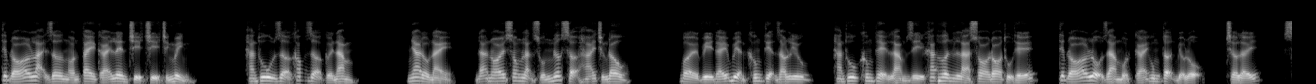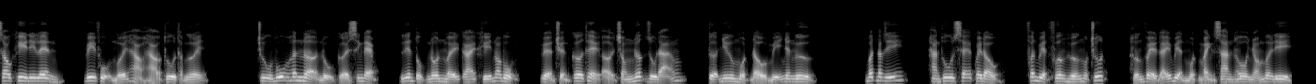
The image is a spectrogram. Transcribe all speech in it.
tiếp đó lại giơ ngón tay cái lên chỉ chỉ chính mình. Hàn thu dợ khóc dợ cười năm. Nha đầu này, đã nói xong lặn xuống nước sợ hãi chứng đâu? Bởi vì đáy biển không tiện giao lưu hàn thu không thể làm gì khác hơn là so đo thủ thế, tiếp đó lộ ra một cái hung tợn biểu lộ, chờ lấy, sau khi đi lên, vi phụ mới hảo hảo thu thập ngươi. Chu vũ hân nở nụ cười xinh đẹp, liên tục nôn mấy cái khí no bụng huyện chuyển cơ thể ở trong nước du đãng, tựa như một đầu mỹ nhân ngư. Bất đắc dĩ, hàn thu sẽ quay đầu, phân biệt phương hướng một chút, hướng về đáy biển một mảnh san hô nhóm bơi đi.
